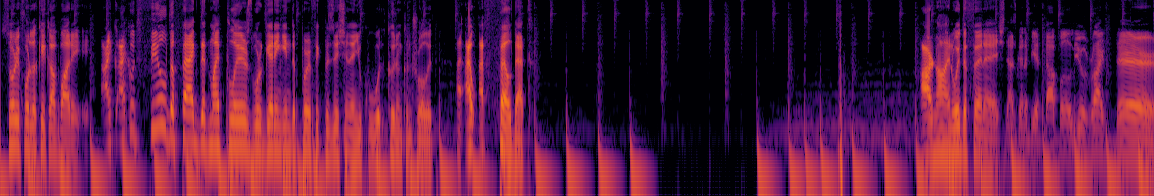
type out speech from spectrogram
Sorry for the kickoff, buddy. I, I could feel the fact that my players were getting in the perfect position and you couldn't control it. I, I, I felt that. R9 with the finish. That's gonna be a double U right there.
